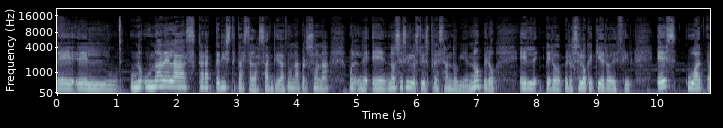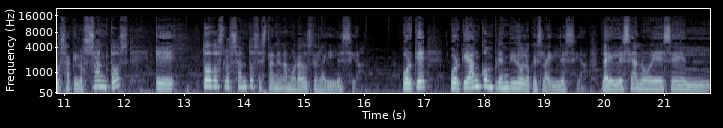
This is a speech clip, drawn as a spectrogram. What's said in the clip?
eh, una de las características de la santidad de una persona, eh, no sé si lo estoy expresando bien, ¿no? Pero, el, pero, pero sé lo que quiero decir. Es, o sea, que los santos, eh, todos los santos están enamorados de la Iglesia. Porque porque han comprendido lo que es la Iglesia. La Iglesia no es el,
